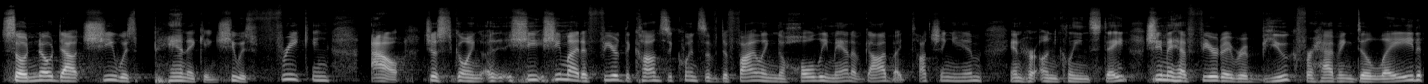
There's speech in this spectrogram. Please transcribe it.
So, no doubt, she was panicking. She was freaking out, just going. Uh, she, she might have feared the consequence of defiling the holy man of God by touching him in her unclean state. She may have feared a rebuke for having delayed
